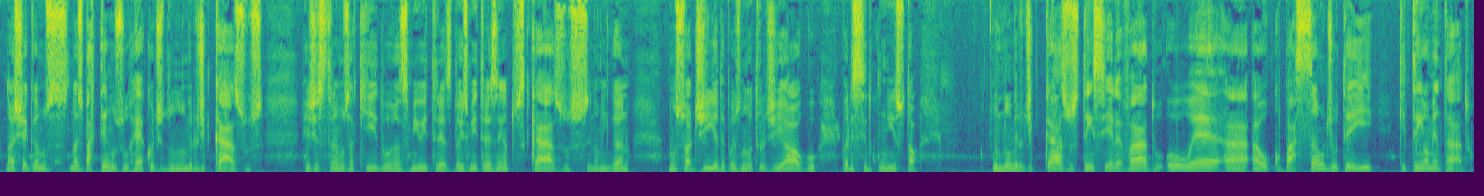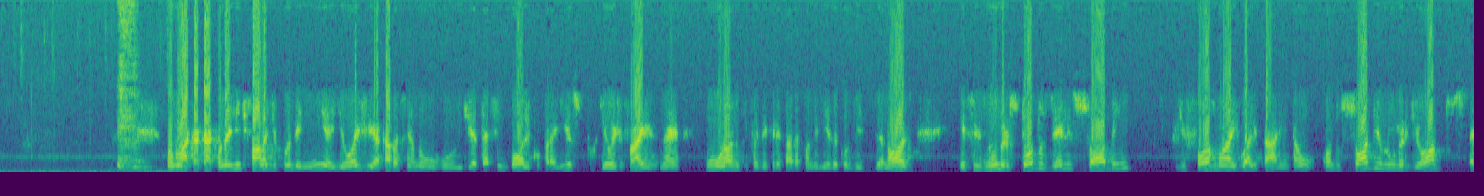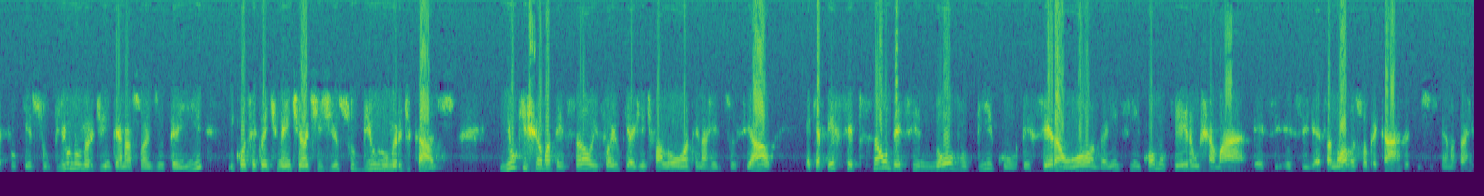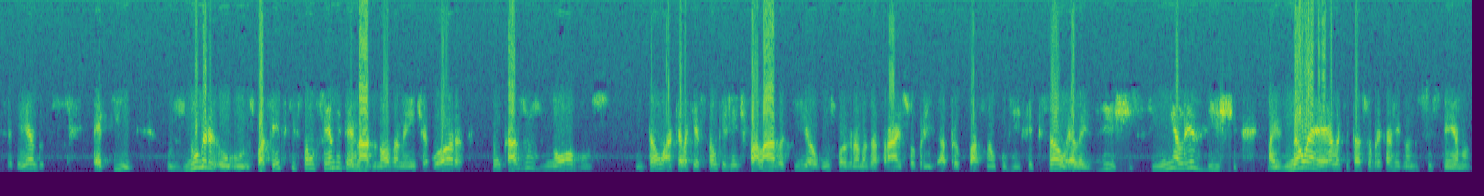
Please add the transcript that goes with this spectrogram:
nós chegamos, nós batemos o recorde do número de casos. Registramos aqui 2.300 casos, se não me engano, num só dia, depois no outro dia algo parecido com isso tal o número de casos tem se elevado ou é a, a ocupação de UTI que tem aumentado? Vamos lá, Cacá. Quando a gente fala de pandemia, e hoje acaba sendo um, um dia até simbólico para isso, porque hoje faz né, um ano que foi decretada a pandemia da Covid-19, esses números, todos eles sobem de forma igualitária. Então, quando sobe o número de óbitos, é porque subiu o número de internações UTI e, consequentemente, antes disso, subiu o número de casos. E o que chama atenção, e foi o que a gente falou ontem na rede social, é que a percepção desse novo pico, terceira onda, enfim, como queiram chamar esse, esse, essa nova sobrecarga que o sistema está recebendo, é que os números, os pacientes que estão sendo internados novamente agora são casos novos, então, aquela questão que a gente falava aqui alguns programas atrás sobre a preocupação com reinfecção, ela existe? Sim, ela existe, mas não é ela que está sobrecarregando o sistema.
